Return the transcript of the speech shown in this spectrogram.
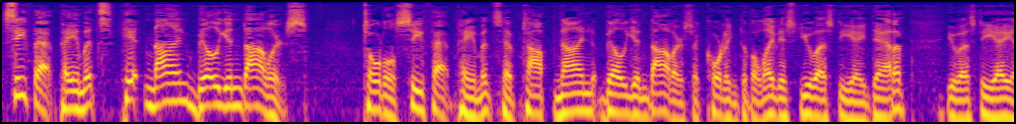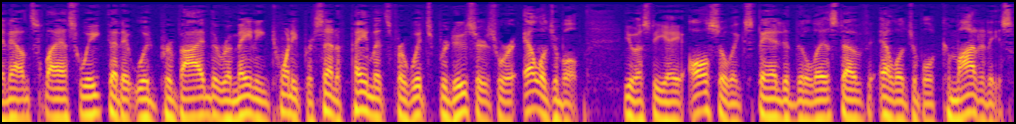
CFAP payments hit $9 billion. Total CFAP payments have topped $9 billion according to the latest USDA data. USDA announced last week that it would provide the remaining 20% of payments for which producers were eligible. USDA also expanded the list of eligible commodities.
